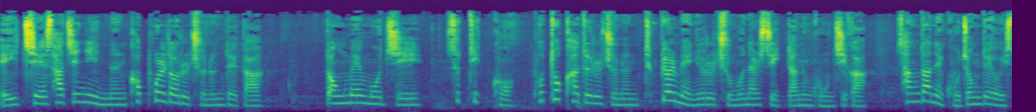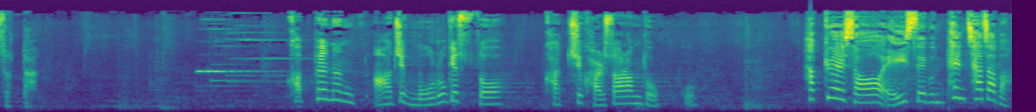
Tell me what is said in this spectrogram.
H의 사진이 있는 컵홀더를 주는 데다 떡메모지, 스티커, 포토카드를 주는 특별 메뉴를 주문할 수 있다는 공지가 상단에 고정되어 있었다. 카페는 아직 모르겠어. 같이 갈 사람도 없고. 학교에서 A7 펜 찾아봐.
